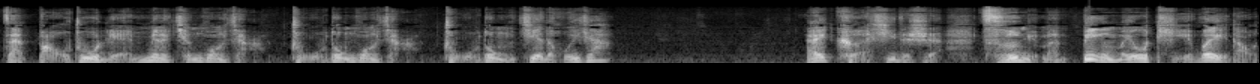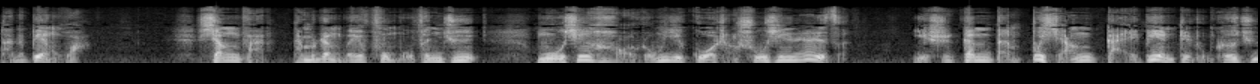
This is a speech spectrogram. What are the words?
在保住脸面的情况下，主动放下，主动接他回家。哎，可惜的是，子女们并没有体味到他的变化，相反，他们认为父母分居，母亲好容易过上舒心日子。一时根本不想改变这种格局。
